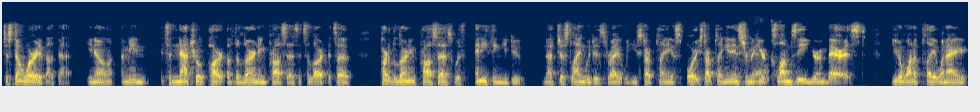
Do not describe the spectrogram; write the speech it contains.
just don't worry about that. You know, I mean, it's a natural part of the learning process. It's a lot. It's a part of the learning process with anything you do, not just languages, right? When you start playing a sport, you start playing an instrument, yeah. you're clumsy, you're embarrassed. You don't want to play. When I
